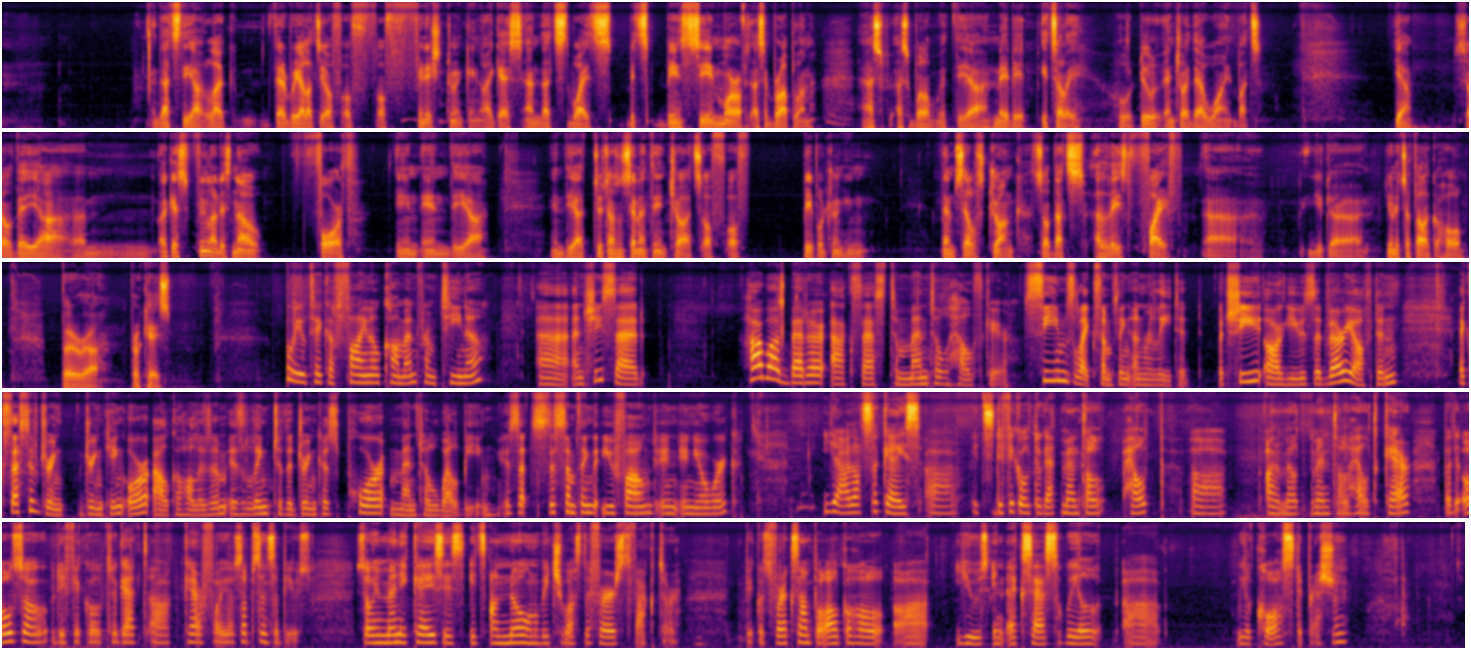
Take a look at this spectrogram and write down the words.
that's the uh, like the reality of, of, of Finnish drinking, I guess, and that's why it's it's been seen more of as a problem, mm. as as well with the uh, maybe Italy who do enjoy their wine, but yeah, so they uh, um, I guess Finland is now fourth in in the uh, in the uh, 2017 charts of of people drinking themselves drunk, so that's at least five uh, units of alcohol per per case. We'll take a final comment from Tina. And she said, How about better access to mental health care? Seems like something unrelated. But she argues that very often excessive drink, drinking or alcoholism is linked to the drinker's poor mental well being. Is that is this something that you found in, in your work? Yeah, that's the case. Uh, it's difficult to get mental help uh, mental health care, but also difficult to get uh, care for your substance abuse. So in many cases, it's unknown which was the first factor. because, for example, alcohol uh, use in excess will uh, will cause depression.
